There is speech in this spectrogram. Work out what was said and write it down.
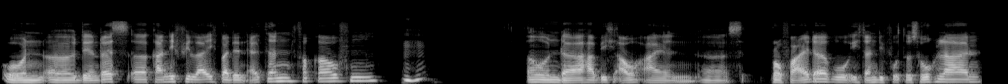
und äh, den Rest äh, kann ich vielleicht bei den Eltern verkaufen. Mhm. Und da habe ich auch einen äh, Provider, wo ich dann die Fotos hochladen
